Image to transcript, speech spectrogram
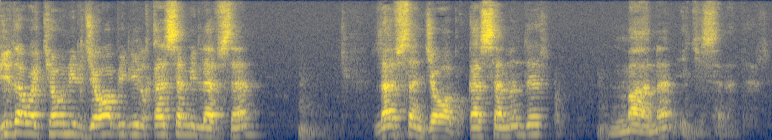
Bir de ve kevnil cevabı lil kasemi lefsen lefsen cevabı kasemindir. Manen ikisinindir.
